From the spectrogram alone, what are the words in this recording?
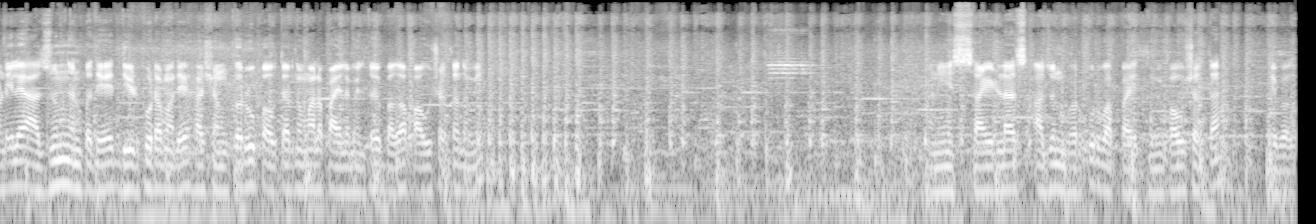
म्हणजे अजून गणपती आहे दीड फुटामध्ये. हा शंकर रूप अवतार तुम्हाला पाहायला मिळतोय. बघा पाहू शकता तुम्ही. आणि साईडलाच अजून भरपूर बाप्पा आहेत. तुम्ही पाहू शकता. हे बघा.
